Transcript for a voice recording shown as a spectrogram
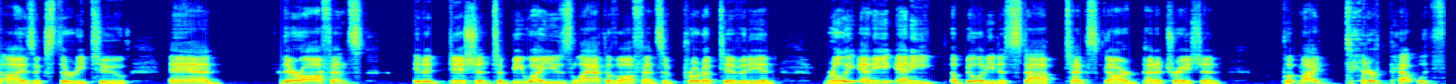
Isaac's 32 and their offense in addition to BYU's lack of offensive productivity and really any any ability to stop Tech's guard penetration put my dinner bet with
